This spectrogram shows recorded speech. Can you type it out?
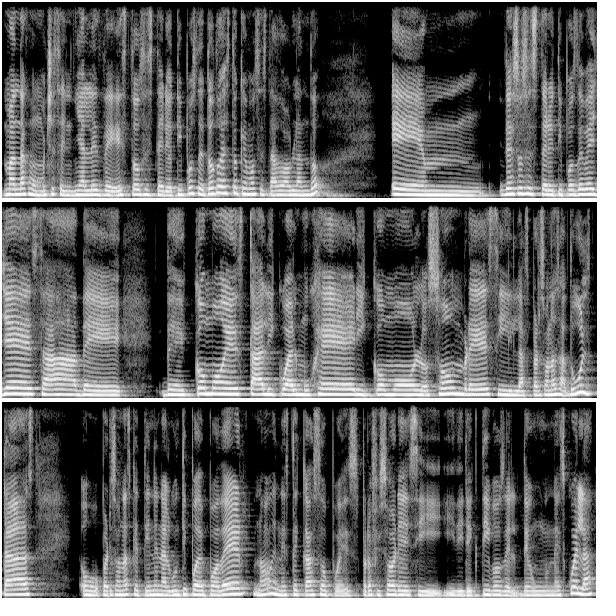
manda como muchas señales de estos estereotipos, de todo esto que hemos estado hablando, em, de esos estereotipos de belleza, de, de cómo es tal y cual mujer y cómo los hombres y las personas adultas o personas que tienen algún tipo de poder, ¿no? En este caso, pues profesores y, directivos de, una escuela,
